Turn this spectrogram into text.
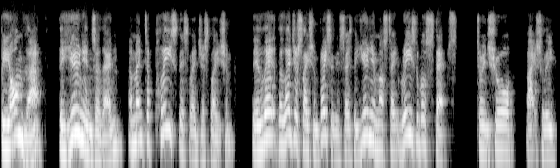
Beyond that, the unions are then are meant to police this legislation. The, le- the legislation basically says the union must take reasonable steps to ensure actually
